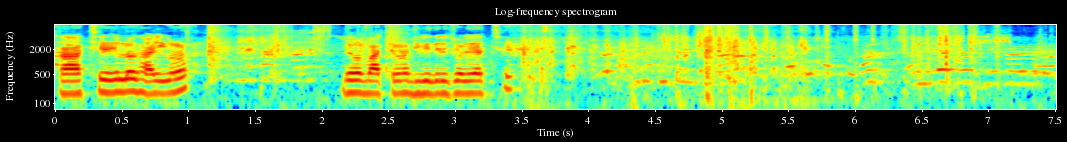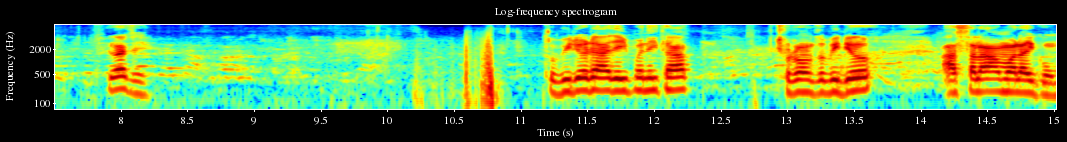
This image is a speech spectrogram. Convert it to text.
খাওয়াচ্ছে এগুলো, ধাড়িগুলো। দেখুন, বাচ্চাগুলো ধীরে ধীরে চলে যাচ্ছে। ঠিক আছে? তো ভিডিওটা আজ এই পর্যন্তই থাক। ছোটো মতো ভিডিও। আসসালামু আলাইকুম।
